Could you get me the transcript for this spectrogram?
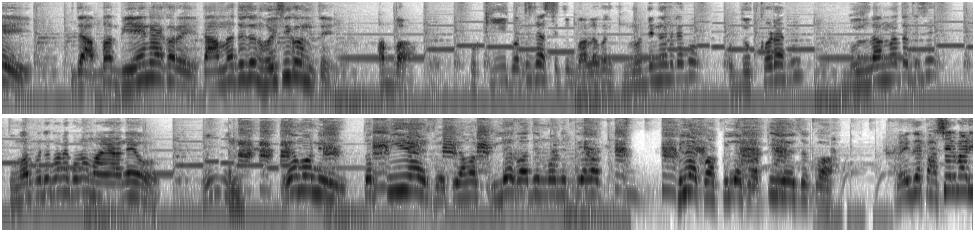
এই যে আব্বা বিয়ে না করে তা আমরা দুজন হইছি কোনতে? আব্বা ও কি করতে চাচ্ছে তুমি ভালো করে কোনোদিন ধরে রাখো ও দুঃখ রাখো বুঝলাম না তো কিছু। তোমার প্রতি কোনো কোনো মায়া নেই ও এ মনি তোর কি হয়েছে? তুই আমার খুলে কদিন মনি তুই আমার খুলে ক খুলে ক কি হয়েছে ক? এই যে পাশের বাড়ি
